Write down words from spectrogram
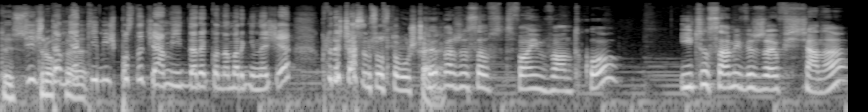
gdzieś trochę... tam jakimiś postaciami daleko na marginesie, które czasem są z tobą szczere. Chyba, że są w twoim wątku i czasami wjeżdżają w ścianę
